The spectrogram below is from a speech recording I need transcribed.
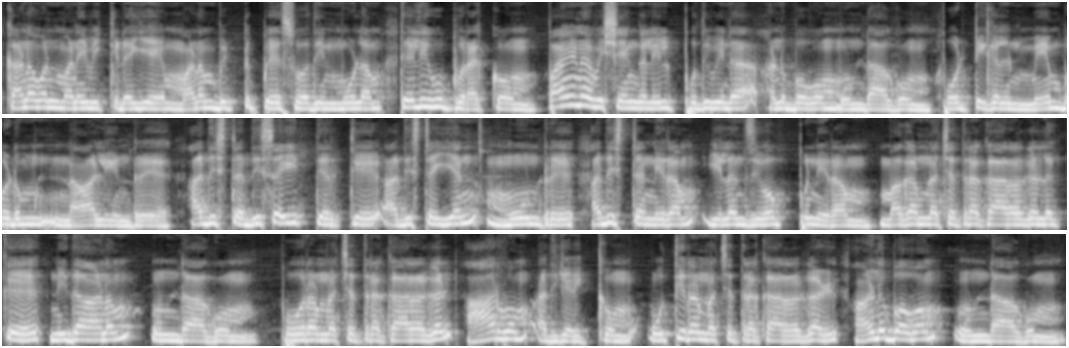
கணவன் மனைவிக்கிடையே மனம் விட்டு பேசுவதன் மூலம் தெளிவு பிறக்கும். பயண விஷயங்களில் புதுவித அனுபவம் உண்டாகும். போட்டிகள் மேம்படும் நாள் இன்று. அதிர்ஷ்ட திசை தெற்கு அதிர்ஷ்ட எண் மூன்று. அதிர்ஷ்ட நிறம் இளஞ்சிவப்பு நிறம். மகம் நட்சத்திரக்காரர்களுக்கு நிதானம் உண்டாகும். பூரம் நட்சத்திரக்காரர்கள் ஆர்வம் அதிகரிக்கும். உத்திரம் நட்சத்திரக்காரர்கள் அனுபவம் உண்டாகும்.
